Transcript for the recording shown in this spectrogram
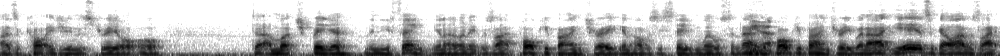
as a cottage industry or, or that are much bigger than you think, you know. And it was like Porcupine Tree, you know, obviously Steven Wilson. Now, Yeah. the Porcupine Tree, when I years ago, I was like,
